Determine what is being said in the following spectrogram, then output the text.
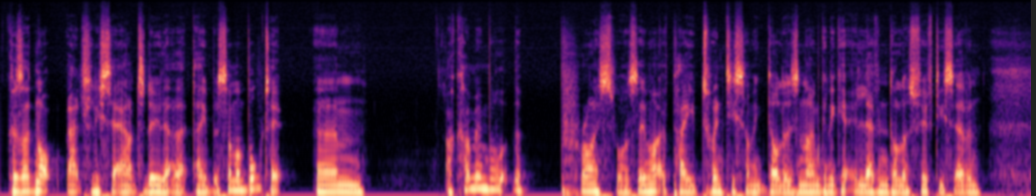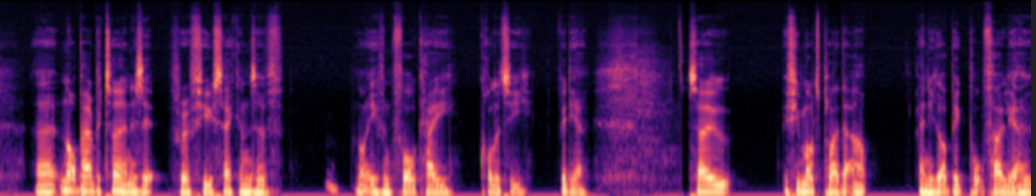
Because I'd not actually set out to do that that day, but someone bought it. Um, I can't remember what the price was. They might have paid twenty something dollars, and I'm going to get eleven dollars fifty seven. Uh, not a bad return, is it, for a few seconds of not even 4K quality video? So if you multiply that up, and you've got a big portfolio,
